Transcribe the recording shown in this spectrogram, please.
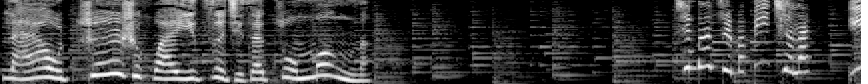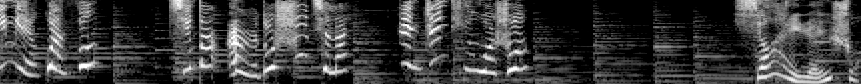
莱奥真是怀疑自己在做梦呢。请把嘴巴闭起来，以免灌风；请把耳朵竖起来，认真听我说。小矮人说：“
